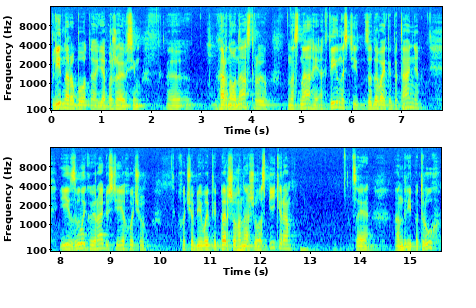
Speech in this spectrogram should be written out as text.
плідна робота. Я бажаю всім е, гарного настрою, наснаги, активності. Задавайте питання. І з великою радістю я хочу, хочу об'явити першого нашого спікера. Це Андрій Петрух,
